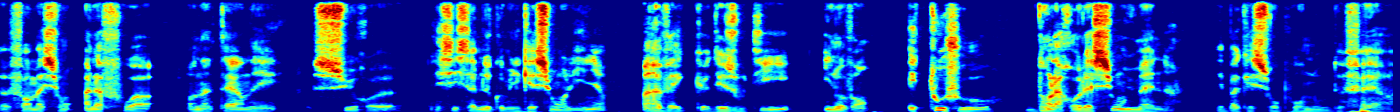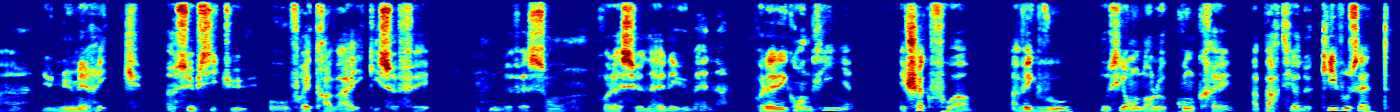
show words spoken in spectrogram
euh, formation à la fois en interne et sur euh, les systèmes de communication en ligne, avec des outils innovants et toujours dans la relation humaine. Il n'est pas question pour nous de faire euh, du numérique un substitut au vrai travail qui se fait de façon relationnelle et humaine. Voilà les grandes lignes. Et chaque fois, avec vous, nous irons dans le concret à partir de qui vous êtes,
